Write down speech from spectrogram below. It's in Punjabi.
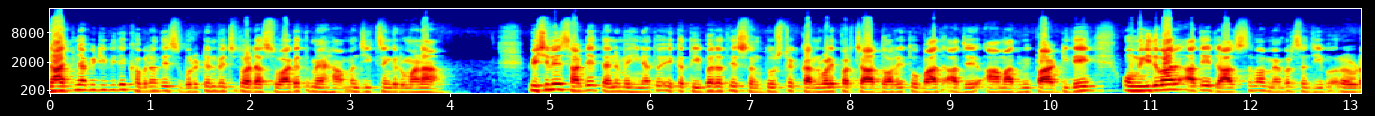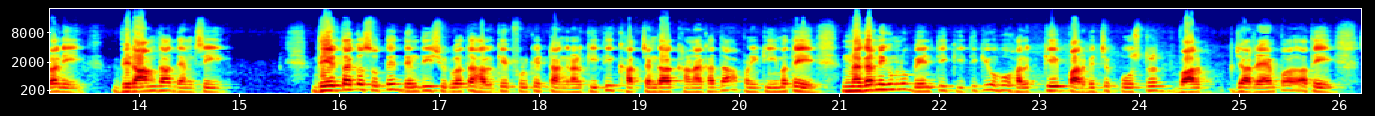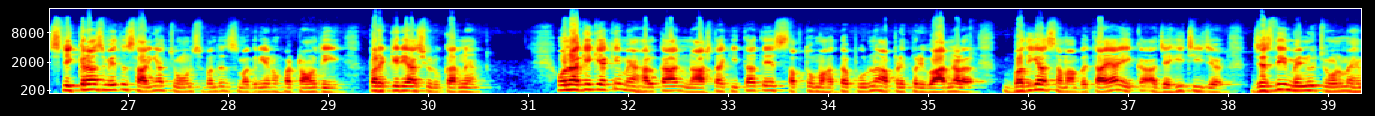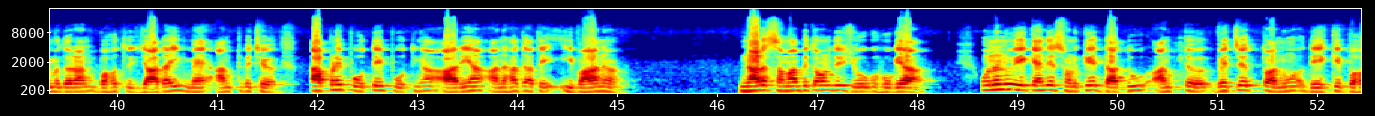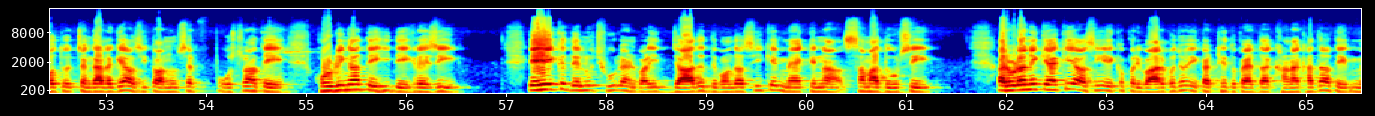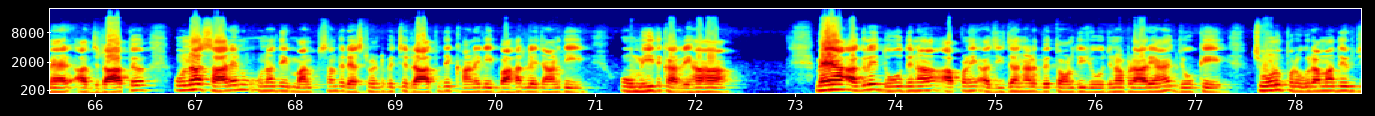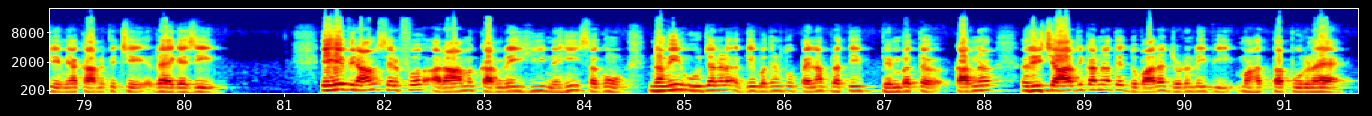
ਨਾਜ ਪੰਜਾਬੀ ਟੀਵੀ ਦੇ ਖਬਰਾਂ ਦੇ ਇਸ ਬੁਲੇਟਿਨ ਵਿੱਚ ਤੁਹਾਡਾ ਸਵਾਗਤ, ਮੈਂ ਹਾਂ ਮਨਜੀਤ ਸਿੰਘ ਰੁਮਾਣਾ। ਪਿਛਲੇ 3.5 ਮਹੀਨਿਆਂ ਤੋਂ ਇੱਕ ਤੀਬਰ ਅਤੇ ਸੰਤੁਸ਼ਟ ਕਰਨ ਵਾਲੇ ਪ੍ਰਚਾਰ ਦੌਰੇ ਤੋਂ ਬਾਅਦ ਅੱਜ ਆਮ ਆਦਮੀ ਪਾਰਟੀ ਦੇ ਉਮੀਦਵਾਰ ਅਤੇ ਰਾਜ ਸਭਾ ਮੈਂਬਰ ਸੰਜੀਵ ਅਰੋੜਾ ਲਈ ਵਿਰਾਮ ਦਾ ਦਿਨ ਸੀ। ਦੇਰ ਤੱਕ ਸੁੱਤੇ ਦਿਨ ਦੀ ਸ਼ੁਰੂਆਤ ਹਲਕੇ ਫੁਲਕੇ ਢੰਗ ਨਾਲ ਕੀਤੀ, ਖਾ ਚੰਗਾ ਖਾਣਾ ਖਾਦਾ ਆਪਣੀ ਟੀਮ ਅਤੇ ਨਗਰ ਨਿਗਮ ਨੂੰ ਬੇਨਤੀ ਕੀਤੀ ਕਿ ਉਹ ਹਲਕੇ ਭਰ ਵਿੱਚ ਪੋਸਟਰ, ਵਾਲ ਜਾਂ ਰੈਂਪ ਅਤੇ ਸਟickਰਾਂ ਸਮੇਤ ਸਾਰੀਆਂ ਚੋਣ ਸੰਬੰਧਿਤ ਸਮੱਗਰੀਆਂ ਨੂੰ ਹਟਾਉਣ ਦੀ ਪ੍ਰਕਿਰਿਆ ਸ਼ੁਰੂ ਕਰਨ। ਉਹਨਾਂ ਅੱਗੇ ਕਿਹਾ ਕਿ ਮੈਂ ਹਲਕਾ ਨਾਸ਼ਤਾ ਕੀਤਾ ਤੇ ਸਭ ਤੋਂ ਮਹੱਤਵਪੂਰਨ ਆਪਣੇ ਪਰਿਵਾਰ ਨਾਲ ਵਧੀਆ ਸਮਾਂ ਬਿਤਾਇਆ। ਇੱਕ ਅਜਿਹੀ ਚੀਜ਼ ਜਿਸ ਦੀ ਮੈਨੂੰ ਚੋਣ ਮੁਹਿੰਮ ਦੌਰਾਨ ਬਹੁਤ ਯਾਦ ਆਈ। ਮੈਂ ਅੰਤ ਵਿੱਚ ਆਪਣੇ ਪੋਤੇ, ਪੋਤੀਆਂ, ਆਰਿਆਂ, ਅਨਹਦ ਅਤੇ ਈਵਾਨ ਨਾਲ ਸਮਾਂ ਬਿਤਾਉਣ ਦੇ ਯੋਗ ਹੋ ਗਿਆ। ਉਹਨਾਂ ਨੂੰ ਇਹ ਕਹਿੰਦੇ ਸੁਣ ਕੇ ਦਾਦੂ ਅੰਤ ਵਿੱਚ ਤੁਹਾਨੂੰ ਦੇਖ ਕੇ ਬਹੁਤ ਚੰਗਾ ਲੱਗਿਆ। ਅਸੀਂ ਤੁਹਾਨੂੰ ਸਿਰਫ ਪੋਸਟਰਾਂ ਤੇ, ਹੋਰਡਿੰਗਾਂ ਤੇ ਹੀ ਦੇਖ ਰਹੇ ਸੀ। ਇਹ ਇੱਕ ਦਿਲ ਨੂੰ ਛੂਹ ਲੈਣ ਵਾਲੀ ਯਾਦ ਦਿਵਾਉਂਦਾ ਸੀ ਕਿ ਮੈਂ ਕਿੰਨਾ ਸਮਾਂ ਦੂਰ ਸੀ। ਅਰੋੜਾ ਨੇ ਕਿਹਾ ਕਿ ਅਸੀਂ ਇੱਕ ਪਰਿਵਾਰ ਵਜੋਂ ਇਕੱਠੇ ਦੁਪਹਿਰ ਦਾ ਖਾਣਾ ਖਾਧਾ ਤੇ ਮੈਂ ਅੱਜ ਰਾਤ ਉਹਨਾਂ ਸਾਰਿਆਂ ਨੂੰ ਉਹਨਾਂ ਦੇ ਮਨਪਸੰਦ ਰੈਸਟੋਰੈਂਟ ਵਿੱਚ ਰਾਤ ਦੇ ਖਾਣੇ ਲਈ ਬਾਹਰ ਲੈ ਜਾਣ ਦੀ ਉਮੀਦ ਕਰ ਰਿਹਾ ਹਾਂ। ਮੈਂ ਅਗਲੇ 2 ਦਿਨਾਂ ਆਪਣੇ ਅਜ਼ੀਜ਼ਾਂ ਨਾਲ ਬਿਤਾਉਣ ਦੀ ਯੋਜਨਾ ਬਣਾ ਰਿਹਾ ਹਾਂ, ਜੋ ਕਿ ਚੋਣ ਪ੍ਰੋਗਰਾਮਾਂ ਦੇ ਰੁਝੇਵਿਆਂ ਕਾਰਨ ਪਿੱਛੇ ਰਹਿ ਗਏ ਸੀ। ਇਹ ਵਿਰਾਮ ਸਿਰਫ ਆਰਾਮ ਕਰਨ ਲਈ ਹੀ ਨਹੀਂ, ਸਗੋਂ ਨਵੀਂ ਊਰਜਾ ਨਾਲ ਅੱਗੇ ਵਧਣ ਤੋਂ ਪਹਿਲਾਂ ਪ੍ਰਤੀਬਿੰਬਤ ਕਰਨ ਰੀਚਾਰਜ ਕਰਨ ਅਤੇ ਦੁਬਾਰਾ ਜੁੜਨ ਲਈ ਵੀ ਮਹੱਤਵਪੂਰਨ ਹੈ।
